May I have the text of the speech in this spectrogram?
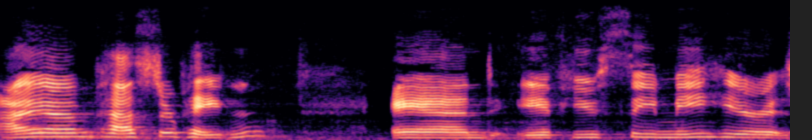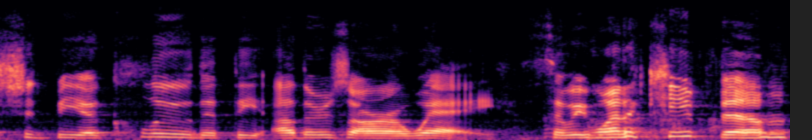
I am Pastor Peyton, and if you see me here, it should be a clue that the others are away. So we want to keep them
